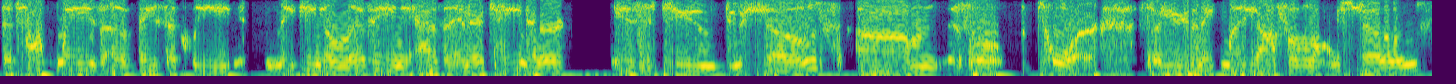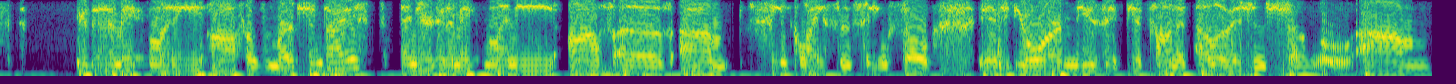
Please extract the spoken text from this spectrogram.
the top ways of basically making a living as an entertainer is to do shows. Um, so tour. So you're going to make money off of live shows. You're going to make money off of merchandise, and you're going to make money off of um, sync licensing. So if your music gets on a television show, um,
